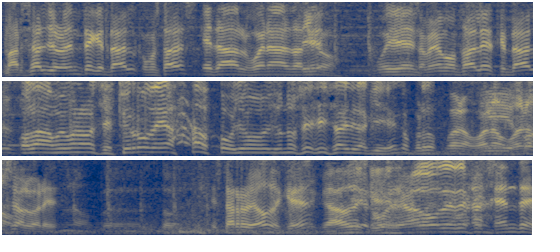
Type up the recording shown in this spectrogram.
Marcel Llorente, ¿qué tal? ¿Cómo estás? ¿Qué tal? Buenas, Darío. Muy bien. Samuel González, ¿qué tal? Hola, muy buenas noches. Estoy rodeado. Yo, yo no sé si salir de aquí, ¿eh? Perdón. Bueno, bueno, y bueno. José Álvarez. No, pero ¿Estás rodeado de qué? Claro, ¿de Eh, qué? rodeado de, Buena defen- gente, de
